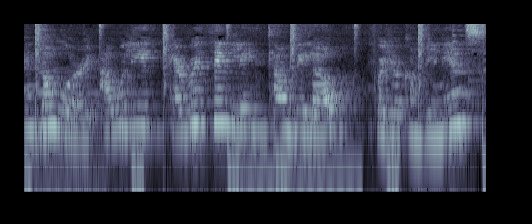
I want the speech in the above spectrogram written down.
And don't worry, I will leave everything linked down below for your convenience.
